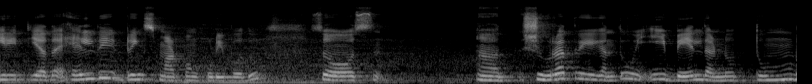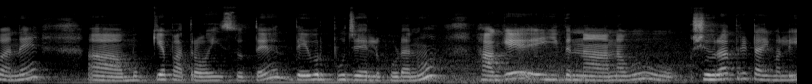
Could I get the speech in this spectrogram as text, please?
ಈ ರೀತಿಯಾದ ಹೆಲ್ದಿ ಡ್ರಿಂಕ್ಸ್ ಮಾಡ್ಕೊಂಡು ಕುಡಿಬೋದು. ಸೊ ಶಿವರಾತ್ರಿಗಂತೂ ಈ ಬೇಲ್ದಣ್ಣು ತುಂಬಾ ಮುಖ್ಯ ಪಾತ್ರ ವಹಿಸುತ್ತೆ ದೇವ್ರ ಪೂಜೆಯಲ್ಲೂ ಕೂಡ ಹಾಗೆ ಇದನ್ನು ನಾವು ಶಿವರಾತ್ರಿ ಟೈಮಲ್ಲಿ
